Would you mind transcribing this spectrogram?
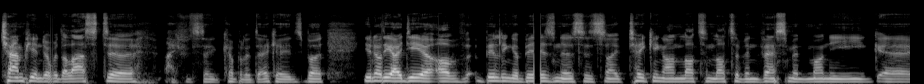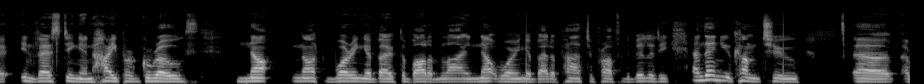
championed over the last, uh, I should say, a couple of decades. But you know, the idea of building a business is like taking on lots and lots of investment money, uh, investing in hyper growth, not not worrying about the bottom line, not worrying about a path to profitability, and then you come to uh, a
